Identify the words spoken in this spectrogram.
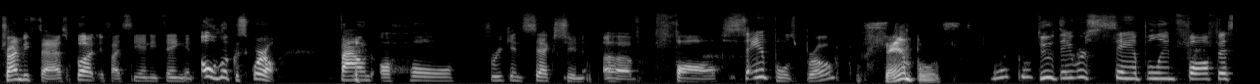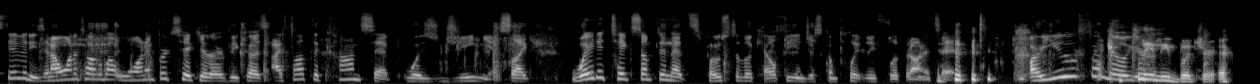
trying to be fast. But if I see anything, and oh, look, a squirrel, found a whole freaking section of fall samples, bro. Samples. What the? Dude, they were sampling fall festivities. And I want to talk about one in particular because I thought the concept was genius. Like, way to take something that's supposed to look healthy and just completely flip it on its head. Are you familiar? Completely butcher.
